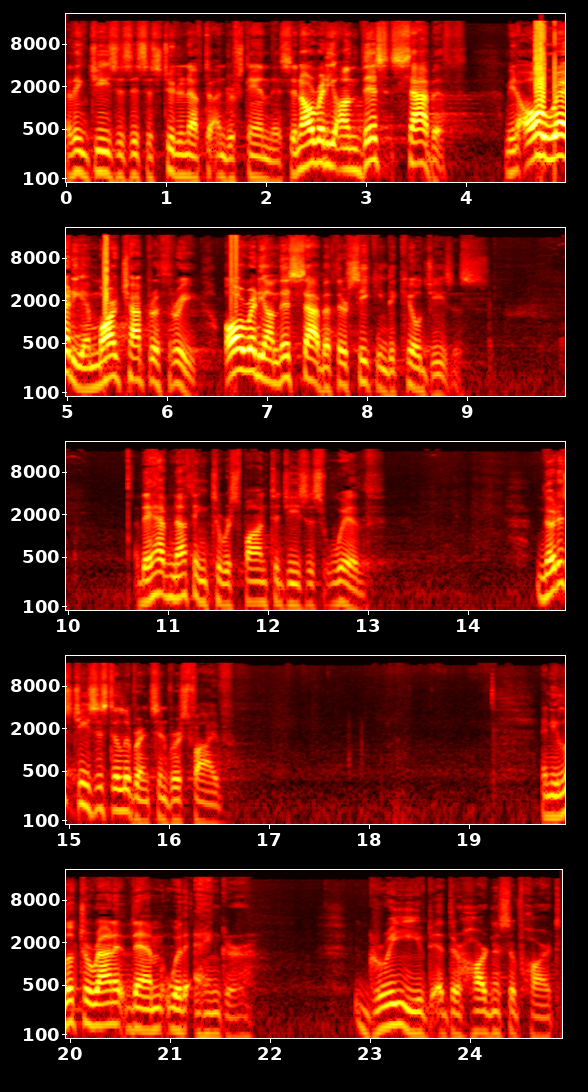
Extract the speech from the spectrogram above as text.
I think Jesus is astute enough to understand this. And already on this Sabbath, I mean, already in Mark chapter 3, already on this Sabbath, they're seeking to kill Jesus. They have nothing to respond to Jesus with. Notice Jesus' deliverance in verse 5. And he looked around at them with anger, grieved at their hardness of heart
